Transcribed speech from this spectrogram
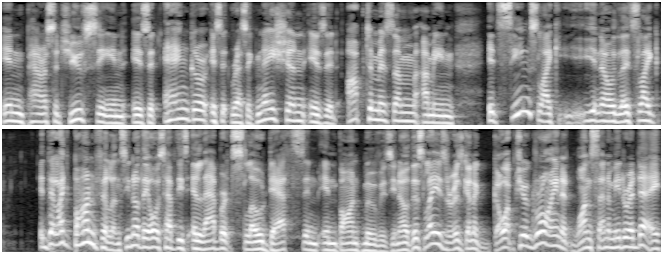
in Paris that you've seen? Is it anger? Is it resignation? Is it optimism? I mean, it seems like you know, it's like they're like Bond villains. You know, they always have these elaborate slow deaths in, in Bond movies. You know, this laser is going to go up to your groin at one centimeter a day.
